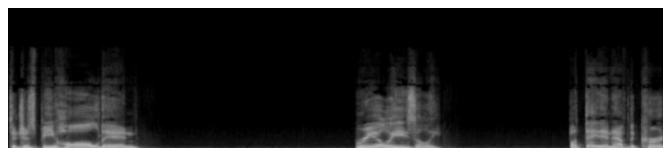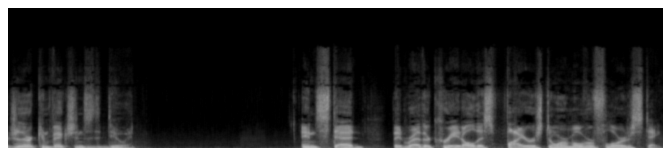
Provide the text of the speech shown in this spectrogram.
to just be hauled in real easily. But they didn't have the courage of their convictions to do it. Instead, they'd rather create all this firestorm over Florida State.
